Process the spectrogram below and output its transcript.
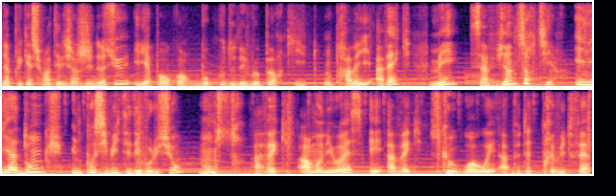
d'applications à télécharger dessus, il n'y a pas encore beaucoup de développeurs qui ont travaillé avec, mais ça vient de sortir. Il y a donc une possibilité d'évolution monstre avec HarmonyOS et avec ce que Huawei a peut-être prévu de faire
